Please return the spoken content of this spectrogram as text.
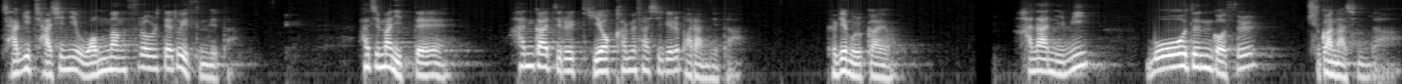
자기 자신이 원망스러울 때도 있습니다. 하지만 이때 한 가지를 기억하며 사시기를 바랍니다. 그게 뭘까요? 하나님이 모든 것을 주관하신다.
